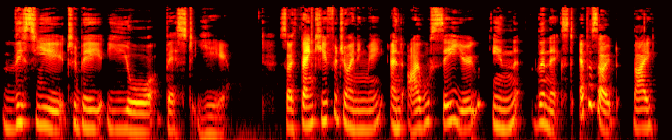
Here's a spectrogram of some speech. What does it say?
this year to be your best year. So thank you for joining me, and I will see you in the next episode. Bye.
